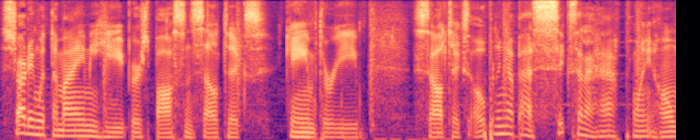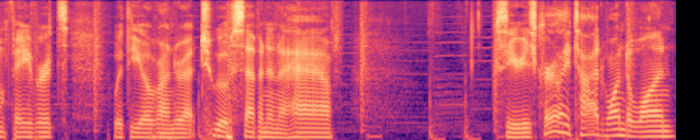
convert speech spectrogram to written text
starting with the Miami Heat versus Boston Celtics game three. Celtics opening up as six and a half point home favorites with the over under at 207 and a half. Series currently tied one to one.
